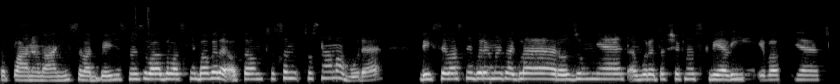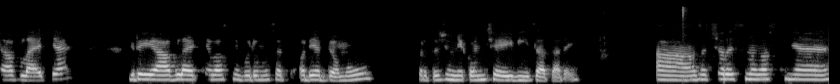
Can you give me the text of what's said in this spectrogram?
to plánování svatby, že jsme se vlastně bavili o tom, co, sem, co s náma bude, když si vlastně budeme takhle rozumět a bude to všechno skvělý i vlastně třeba v létě, kdy já v létě vlastně budu muset odjet domů, protože mě končí víza tady. A začali jsme vlastně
